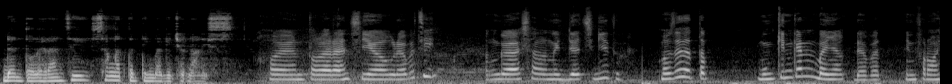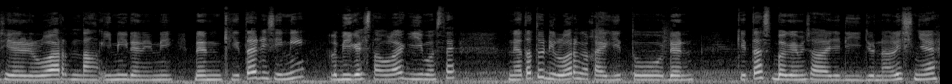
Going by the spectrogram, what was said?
dan toleransi sangat penting bagi jurnalis. Kalau yang toleransi yang aku dapat sih nggak asal ngejudge gitu. Maksudnya tetap mungkin kan banyak dapat informasi dari luar tentang ini dan ini. Dan kita di sini lebih guys tahu lagi maksudnya ternyata tuh di luar nggak kayak gitu. Dan kita sebagai misalnya jadi jurnalisnya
